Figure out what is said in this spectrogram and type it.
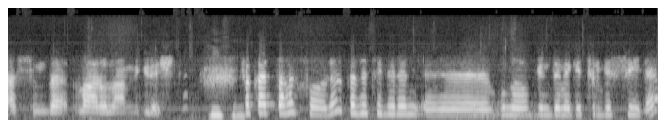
aslında var olan bir güreşti. Fakat daha sonra gazetelerin e, bunu gündeme getirmesiyle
